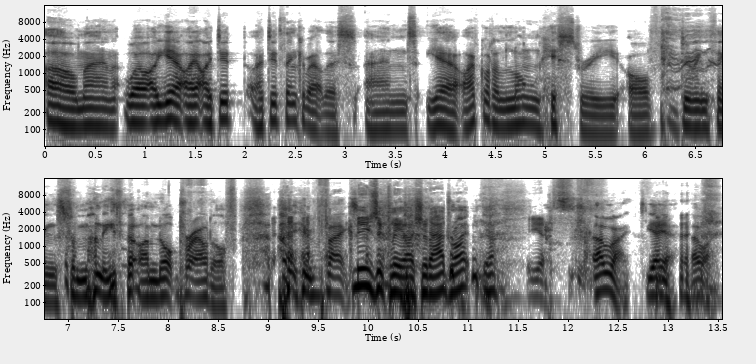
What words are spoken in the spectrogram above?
Oh man, well, uh, yeah, I, I, did. I did think about this, and yeah, I've got a long history of doing things for money that I'm not proud of. In fact, musically, I should add, right? Yeah. yes. Oh right, yeah, yeah. Oh right.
